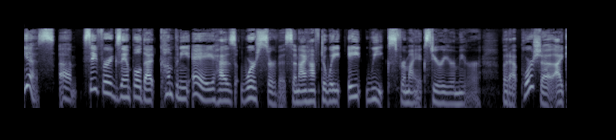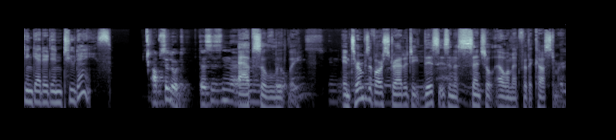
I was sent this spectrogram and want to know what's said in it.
Yes. Um, say, for example, that company A has worse service and I have to wait eight weeks for my exterior mirror, but at Porsche, I can get it in two days. absolut. Das ist ein, Absolutely. In terms of our strategy, this is an essential element for the customer,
